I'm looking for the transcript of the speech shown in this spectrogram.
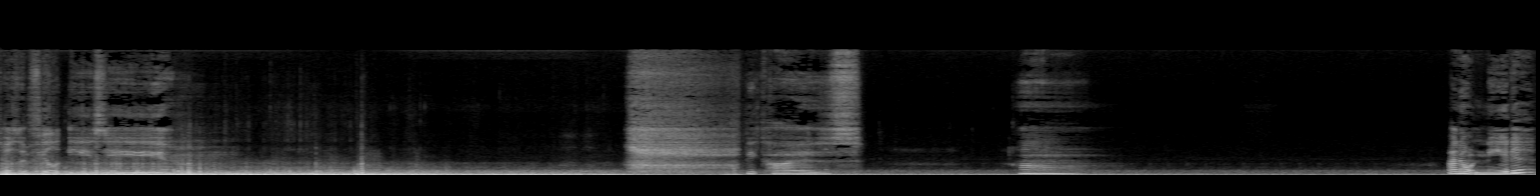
Does it feel easy because um, I don't need it.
